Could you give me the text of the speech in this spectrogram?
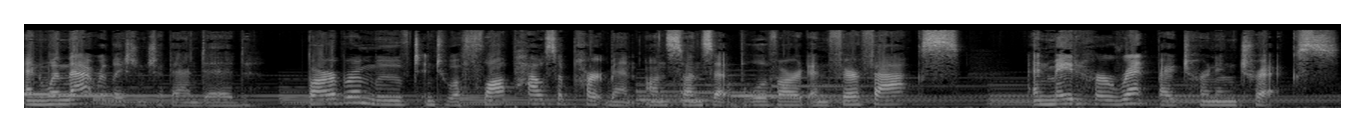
and when that relationship ended, Barbara moved into a flophouse apartment on Sunset Boulevard in Fairfax and made her rent by turning tricks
